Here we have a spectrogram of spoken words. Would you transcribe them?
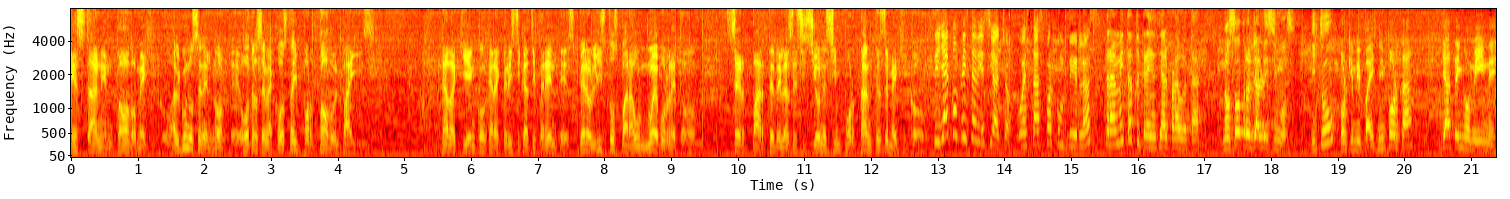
Están en todo México, algunos en el norte, otros en la costa y por todo el país. Cada quien con características diferentes, pero listos para un nuevo reto. Ser parte de las decisiones importantes de México. Si ya cumpliste 18 o estás por cumplirlos, tramita tu credencial para votar. Nosotros ya lo hicimos. ¿Y tú? Porque mi país no importa, ya tengo mi INE.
